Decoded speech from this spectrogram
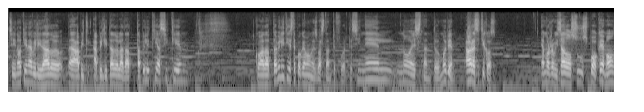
Si no tiene habilitado, habilitado la adaptability, así que con Adaptability este Pokémon es bastante fuerte. Sin él no es tanto. Muy bien. Ahora sí chicos. Hemos revisado sus Pokémon.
